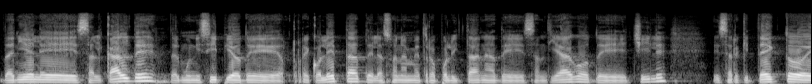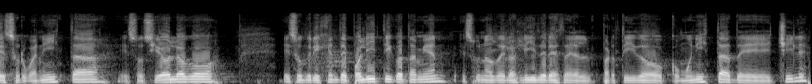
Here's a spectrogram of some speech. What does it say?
Daniel es alcalde del municipio de Recoleta, de la zona metropolitana de Santiago, de Chile. Es arquitecto, es urbanista, es sociólogo, es un dirigente político también, es uno de los líderes del Partido Comunista de Chile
